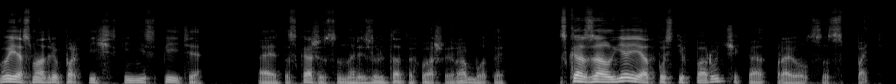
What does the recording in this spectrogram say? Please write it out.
Вы, я смотрю, практически не спите, а это скажется на результатах вашей работы. Сказал я и, отпустив поручика, отправился спать.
